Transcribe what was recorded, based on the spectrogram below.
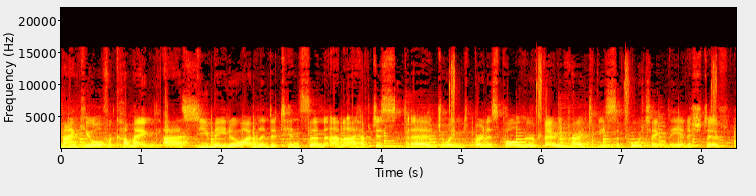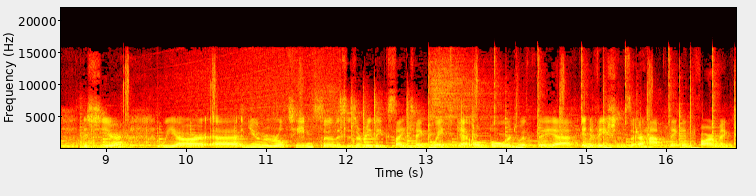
thank you all for coming. As you may know, I'm Linda Tinson and I have just uh, joined Burness Paull, who are very proud to be supporting the initiative this year. We are uh, a new rural team, so this is a really exciting way to get on board with the uh, innovations that are happening in farming.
